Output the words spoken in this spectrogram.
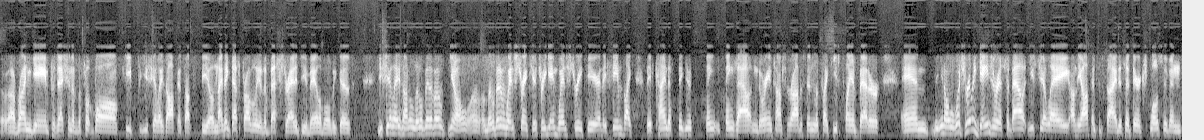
uh, run game, possession of the football, keep UCLA's offense off the field, and I think that's probably the best strategy available because UCLA is on a little bit of a you know a, a little bit of a win streak here, three game win streak here, they seem like they've kind of figured thing, things out. And Dorian Thompson Robinson looks like he's playing better. And you know what's really dangerous about UCLA on the offensive side is that they're explosive in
